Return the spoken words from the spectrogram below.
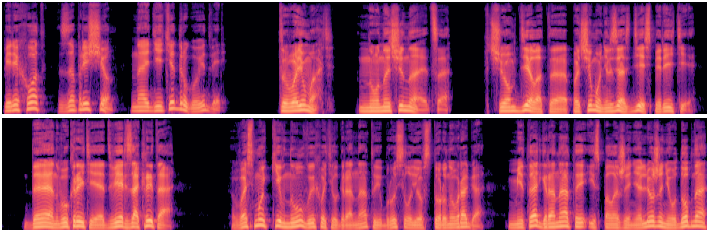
«Переход запрещен. Найдите другую дверь». «Твою мать! Ну, начинается! В чем дело-то? Почему нельзя здесь перейти? Дэн, в укрытие! Дверь закрыта!» Восьмой кивнул, выхватил гранату и бросил ее в сторону врага. Метать гранаты из положения лежа неудобно,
